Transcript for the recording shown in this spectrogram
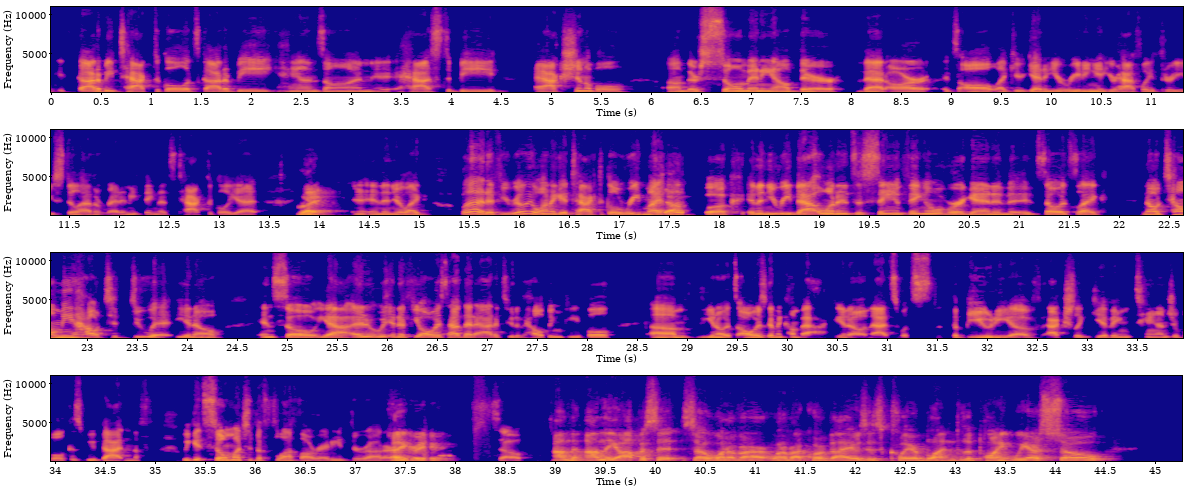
it's got to be tactical. It's got to be hands-on. It has to be actionable. Um, there's so many out there that are it's all like you're getting you're reading it you're halfway through you still haven't read anything that's tactical yet right and, and then you're like but if you really want to get tactical read my yeah. other book and then you read that one and it's the same thing over again and, and so it's like no tell me how to do it you know and so yeah and, and if you always have that attitude of helping people um, you know, it's always going to come back, you know, and that's what's the beauty of actually giving tangible because we've gotten the, we get so much of the fluff already throughout our. I agree. So I'm the, I'm the opposite. So one of our one of our core values is clear, blunt, and to the point. We are so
